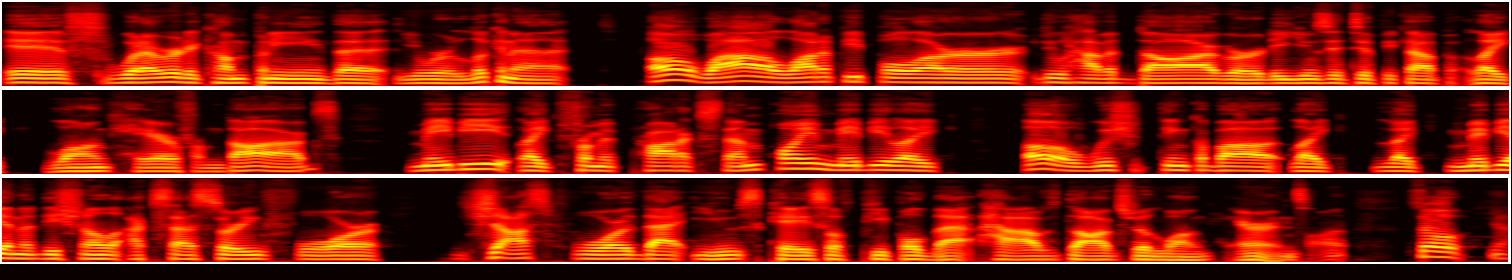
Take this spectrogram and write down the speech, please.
If whatever the company that you were looking at, oh wow, a lot of people are do have a dog or they use it to pick up like long hair from dogs. Maybe like from a product standpoint, maybe like, oh, we should think about like like maybe an additional accessory for just for that use case of people that have dogs with long hair and so on. So yeah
